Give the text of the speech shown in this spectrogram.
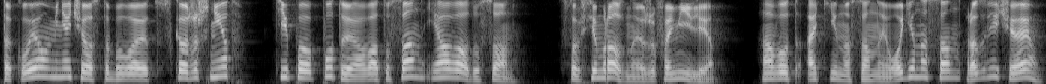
Такое у меня часто бывает. Скажешь нет? Типа путаю Авату-сан и Аваду-сан. Совсем разная же фамилия. А вот Акина-сан и Одина-сан различаю.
